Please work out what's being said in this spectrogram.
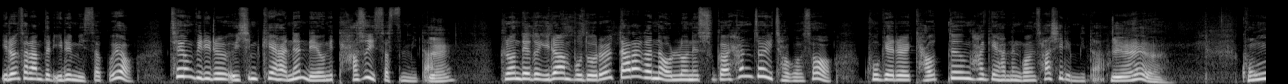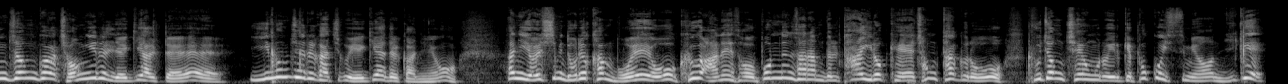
이런 사람들 이름이 있었고요. 채용 비리를 의심케 하는 내용이 다수 있었습니다. 네. 그런데도 이러한 보도를 따라가는 언론의 수가 현저히 적어서 고개를 갸우뚱하게 하는 건 사실입니다. 예. 공정과 정의를 얘기할 때 이 문제를 가지고 얘기해야 될 거 아니에요. 아니 열심히 노력하면 뭐예요? 그 안에서 뽑는 사람들 다 이렇게 청탁으로 부정 채용으로 이렇게 뽑고 있으면 이게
